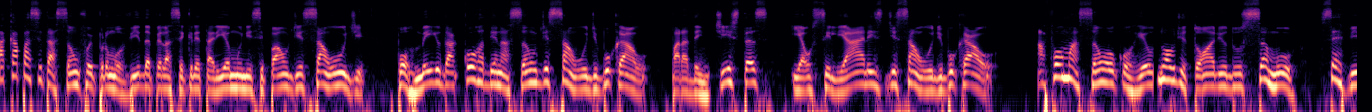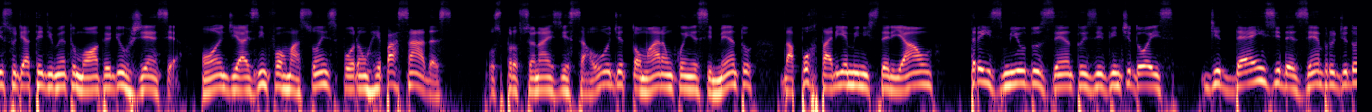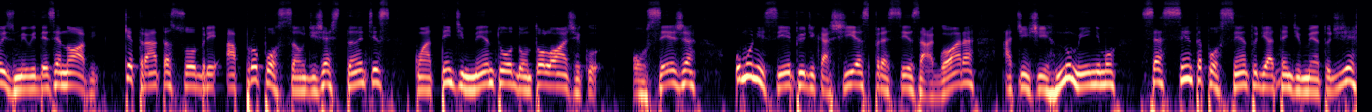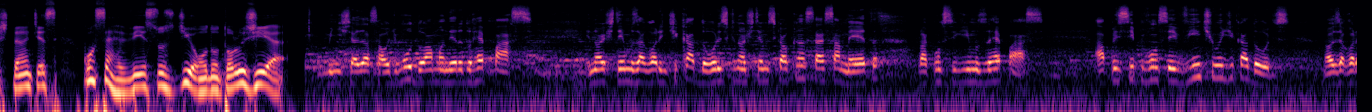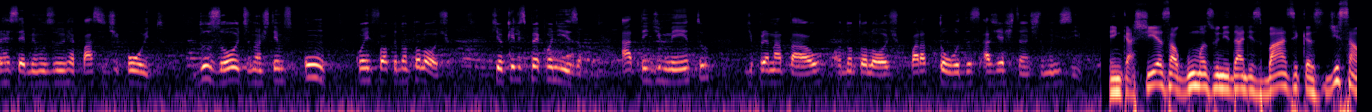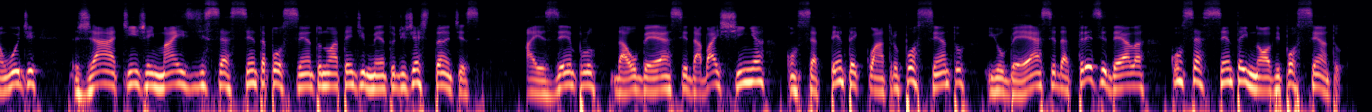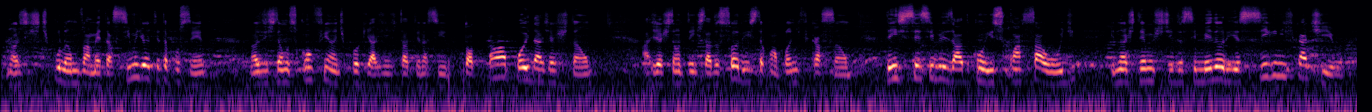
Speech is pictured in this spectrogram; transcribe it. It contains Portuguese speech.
A capacitação foi promovida pela Secretaria Municipal de Saúde, por meio da Coordenação de Saúde Bucal, para dentistas e auxiliares de saúde bucal. A formação ocorreu no auditório do SAMU, Serviço de Atendimento Móvel de Urgência, onde as informações foram repassadas. Os profissionais de saúde tomaram conhecimento da Portaria Ministerial 3.222, de 10 de dezembro de 2019, que trata sobre a proporção de gestantes com atendimento odontológico. Ou seja, o município de Caxias precisa agora atingir, no mínimo, 60% de atendimento de gestantes com serviços de odontologia. O Ministério da Saúde mudou a maneira do repasse. E nós temos agora indicadores que nós temos que alcançar essa meta para conseguirmos o repasse. A princípio vão ser 21 indicadores. Nós agora recebemos o repasse de 8. Dos 8, nós temos um com enfoque odontológico, que é o que eles preconizam: atendimento de pré-natal odontológico para todas as gestantes do município. Em Caxias, algumas unidades básicas de saúde já atingem mais de 60% no atendimento de gestantes a exemplo da UBS da Baixinha, com 74%, e UBS da Trezidela, com 69%. Nós estipulamos uma meta acima de 80%, nós estamos confiantes porque a gente está tendo assim, total apoio da gestão, a gestão tem estado solícita com a planificação, tem se sensibilizado com isso, com a saúde, e nós temos tido assim, melhoria significativa.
